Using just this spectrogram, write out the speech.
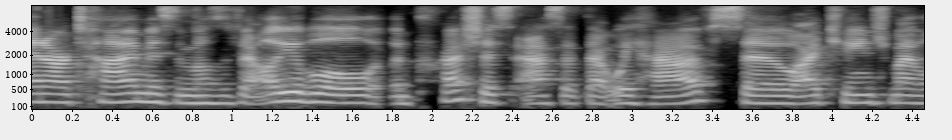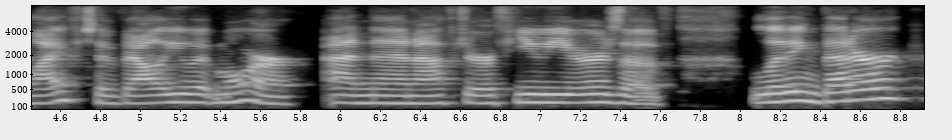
and our time is the most valuable and precious asset that we have. So I changed my life to value it more. And then after a few years of living better,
